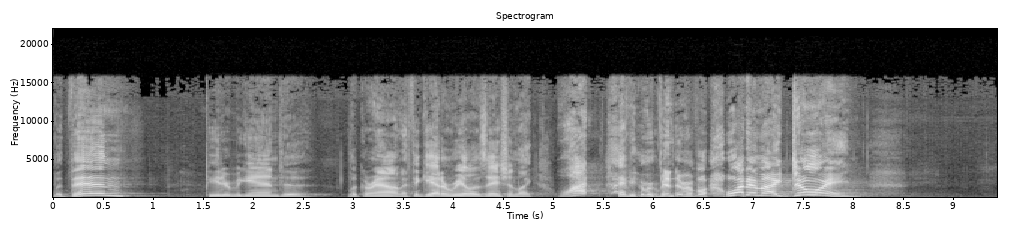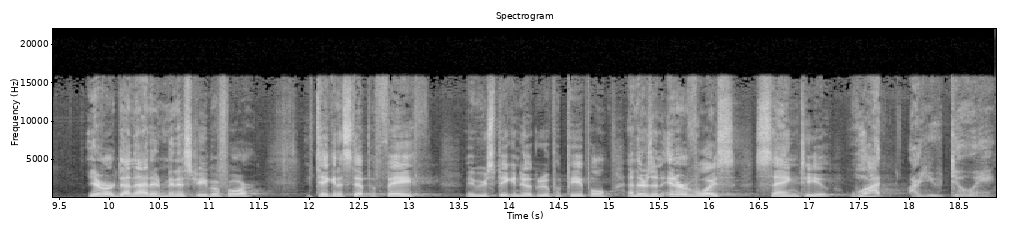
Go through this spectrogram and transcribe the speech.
But then Peter began to look around. I think he had a realization like, what? Have you ever been there before? What am I doing? You ever done that in ministry before? You've taken a step of faith. Maybe you're speaking to a group of people, and there's an inner voice saying to you, What are you doing?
